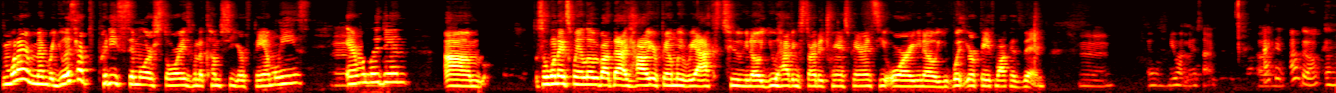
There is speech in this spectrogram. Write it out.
from what I remember, you guys have pretty similar stories when it comes to your families mm. and religion. Um, so want to explain a little bit about that, how your family reacts to you know you having started transparency, or you know what your faith walk has been. Mm. You want me to start? I can. I'll go. Mm-hmm.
